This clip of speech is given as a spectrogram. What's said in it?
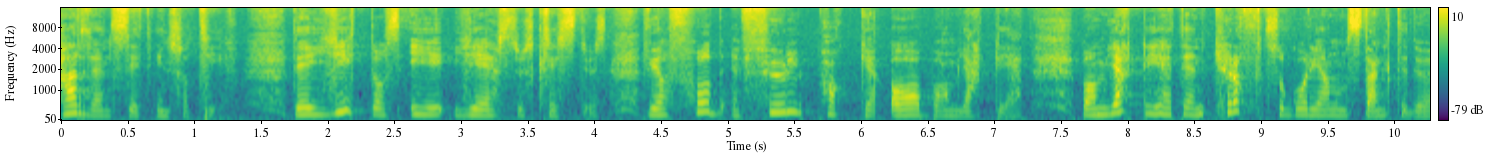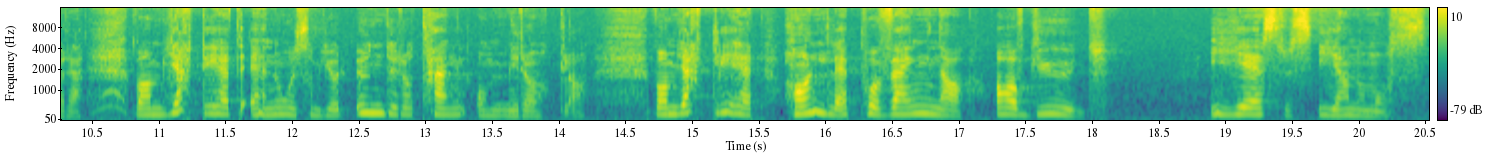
Herren sitt initiativ. Det er gitt oss i Jesus Kristus. Vi har fått en full pakke av barmhjertighet. Barmhjertighet er en kraft som går gjennom stengte dører. Barmhjertighet er noe som gjør under og tegn og mirakler. Barmhjertighet handler på vegne av Gud i Jesus gjennom oss.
